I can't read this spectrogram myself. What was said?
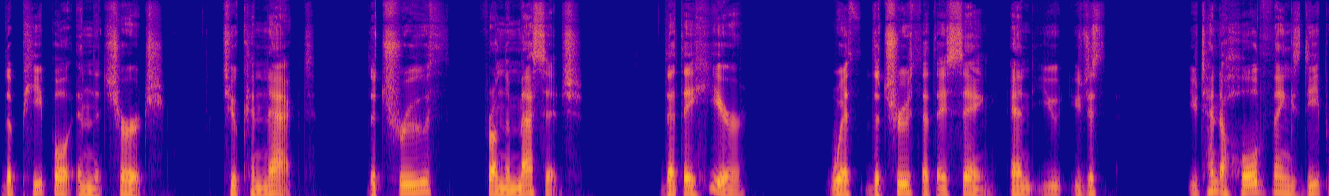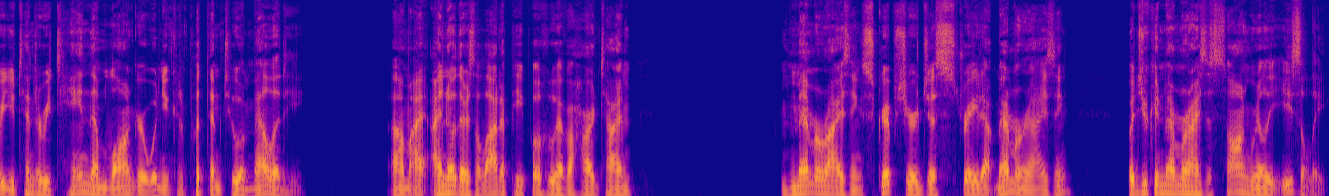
the people in the church to connect the truth from the message that they hear with the truth that they sing. And you you just you tend to hold things deeper. You tend to retain them longer when you can put them to a melody. Um, I, I know there's a lot of people who have a hard time memorizing scripture, just straight up memorizing but you can memorize a song really easily.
